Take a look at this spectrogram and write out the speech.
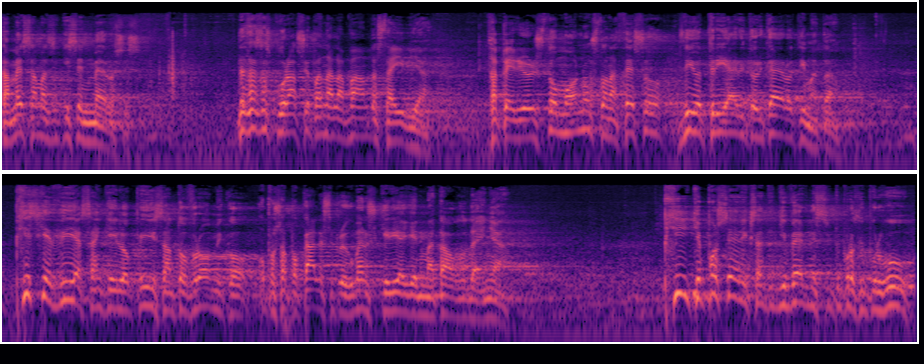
τα μέσα μαζικής ενημέρωσης. Δεν θα σας κουράσω επαναλαμβάνοντας τα ίδια. Θα περιοριστώ μόνο στο να θέσω δύο-τρία ρητορικά ερωτήματα. Ποιοι σχεδίασαν και υλοποίησαν το βρώμικο, όπως αποκάλεσε προηγουμένως η κυρία Γεννηματά 89. Ποιοι και πώς έριξαν την κυβέρνηση του Πρωθυπουργού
